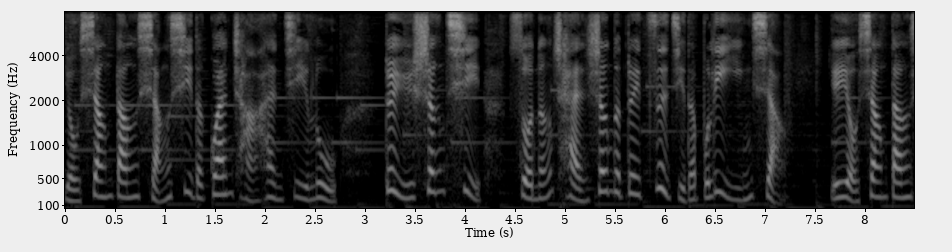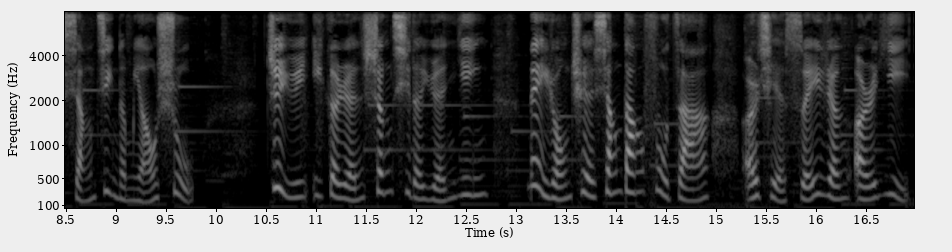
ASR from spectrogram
有相当详细的观察和记录，对于生气所能产生的对自己的不利影响，也有相当详尽的描述。至于一个人生气的原因，内容却相当复杂，而且随人而异，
